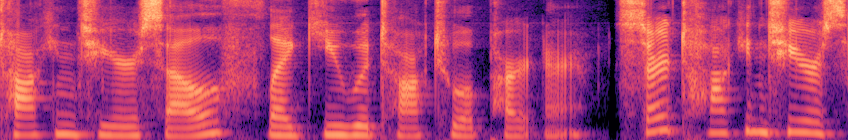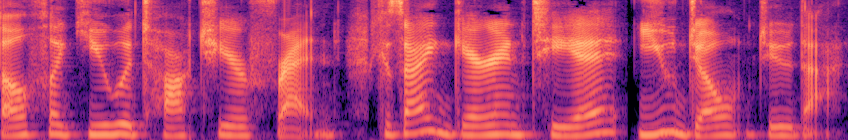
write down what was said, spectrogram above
talking to yourself like you would talk to a partner. Start talking to yourself like you would talk to your friend, because I guarantee it, you don't do that.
